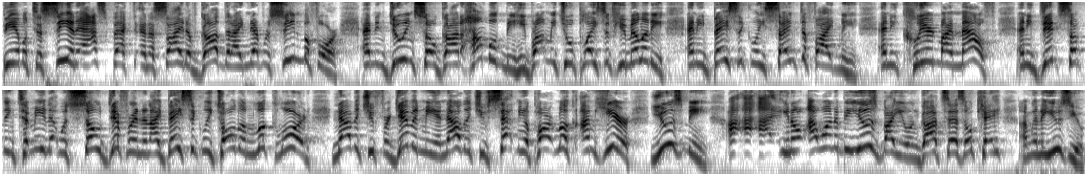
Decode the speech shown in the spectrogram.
be able to see an aspect and a side of God that I'd never seen before. And in doing so, God humbled me. He brought me to a place of humility and He basically sanctified me and He cleared my mouth and He did something to me that was so different. And I basically told Him, Look, Lord, now that you've forgiven me and now that you've set me apart, look, I'm here. Use me. I, I you know, I want to be used by you. And God says, Okay, I'm going to use you.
